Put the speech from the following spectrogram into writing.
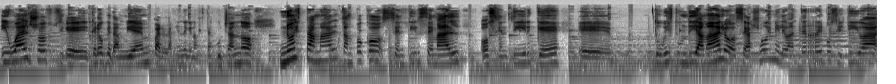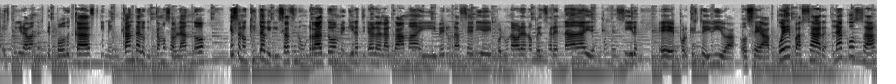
Igual yo eh, creo que también para la gente que nos está escuchando, no está mal tampoco sentirse mal o sentir que eh, tuviste un día malo. O sea, yo hoy me levanté re positiva, estoy grabando este podcast y me encanta lo que estamos hablando. Eso no quita que quizás en un rato me quiera tirar a la cama y ver una serie y por una hora no pensar en nada y después decir eh, por qué estoy viva. O sea, puede pasar. La cosa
